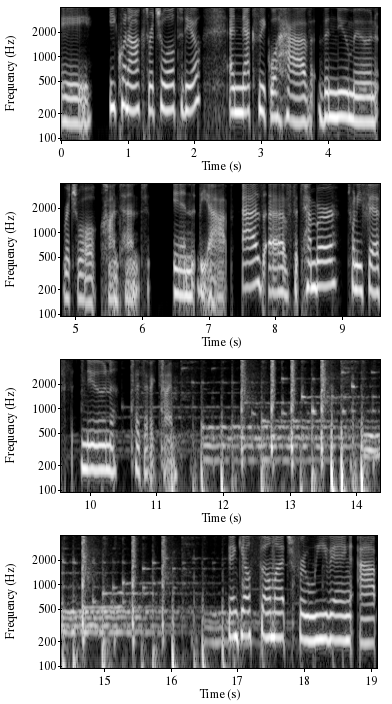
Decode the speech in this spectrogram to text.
a equinox ritual to do. And next week, we'll have the new moon ritual content in the app as of September 25th, noon Pacific time. Thank y'all so much for leaving app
